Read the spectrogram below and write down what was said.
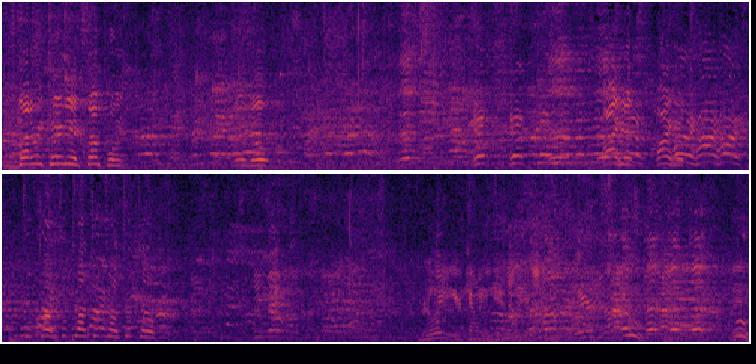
He's got to return you at some point. There you go. Hip, hip, go, yeah, yeah, yeah, High hips, high hips. High, high, high. Hip Tiptoe, tiptoe, hip tiptoe, tiptoe. Really? You're counting him? Ooh.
